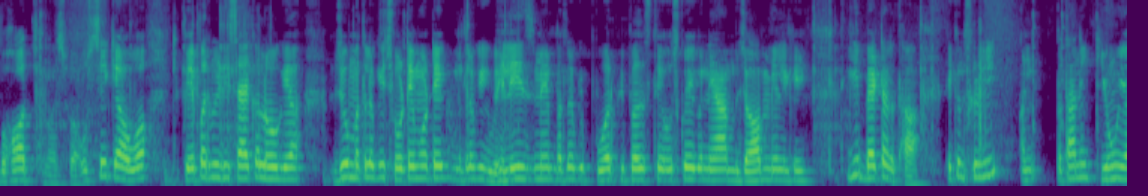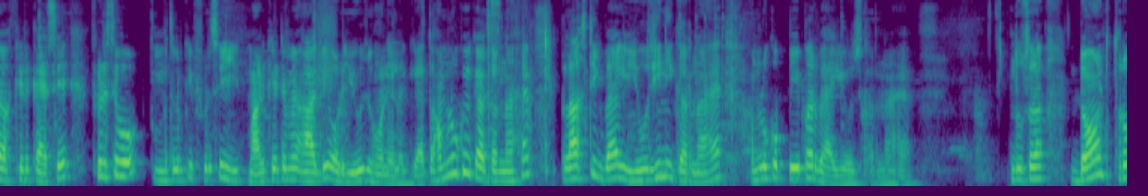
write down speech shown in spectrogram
बहुत फ़ेमस हुआ। उससे क्या हुआ कि पेपर भी रिसाइकल हो गया। जो मतलब कि छोटे मोटे मतलब कि विलेज में मतलब कि पुअर पीपल्स थे, उसको एक नया जॉब मिल गई। ये बेटर था, लेकिन फिर भी पता नहीं क्यों या फिर कैसे, फिर से वो मतलब कि फिर से मार्केट में आगे और यूज़ होने लग गया। तो हम लोग को क्या करना है? प्लास्टिक बैग यूज़ ही नहीं करना है, हम लोग को पेपर बैग यूज़ करना है। दूसरा डोंट थ्रो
